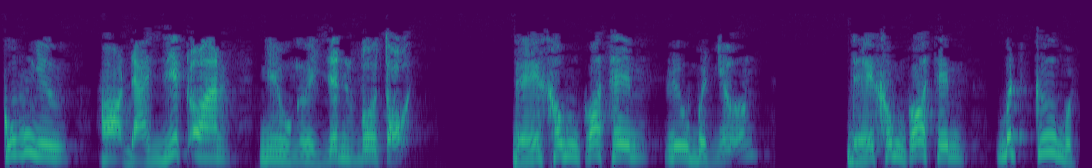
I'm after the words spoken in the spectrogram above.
cũng như họ đã giết oan nhiều người dân vô tội. Để không có thêm Lưu Bình Nhưỡng, để không có thêm bất cứ một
